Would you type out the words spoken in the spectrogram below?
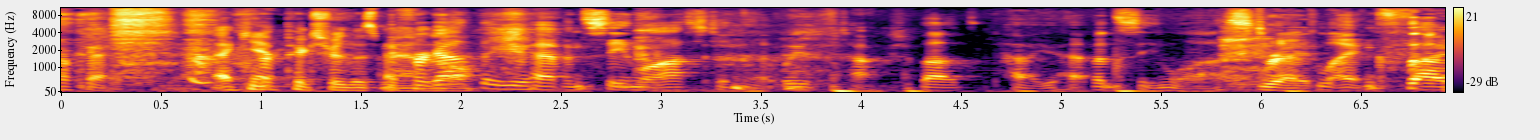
Okay. I can't picture this man. I at forgot all. that you haven't seen Lost and that we've talked about how you haven't seen Lost Right. at length. I,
